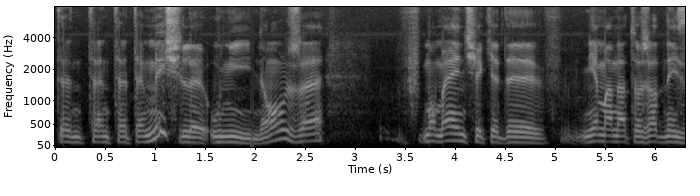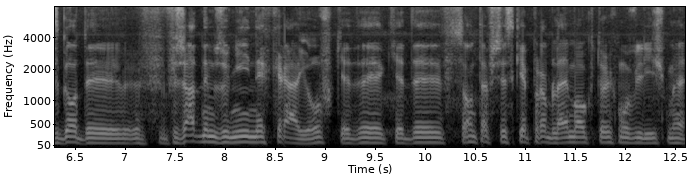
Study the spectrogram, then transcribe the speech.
ten, ten, ten, tę myśl unijną, że w momencie, kiedy nie ma na to żadnej zgody w, żadnym z unijnych krajów, kiedy, kiedy są te wszystkie problemy, o których mówiliśmy,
